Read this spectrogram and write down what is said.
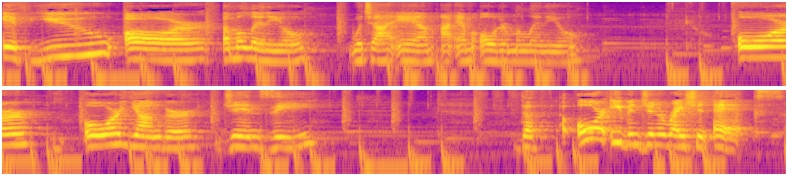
If you are a millennial which I am I am older millennial or or younger Gen Z the or even Generation X.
